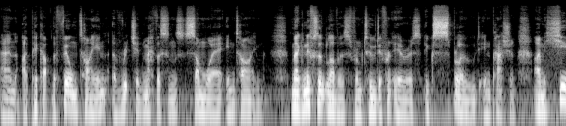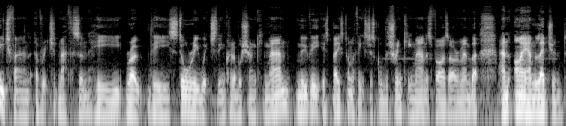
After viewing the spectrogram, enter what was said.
And I pick up the film tie in of Richard Matheson's Somewhere in Time. Magnificent lovers from two different eras explode in passion. I'm a huge fan of Richard Matheson. He wrote the story which The Incredible Shrinking Man movie is based on. I think it's just called The Shrinking Man, as far as I remember. And I Am Legend,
